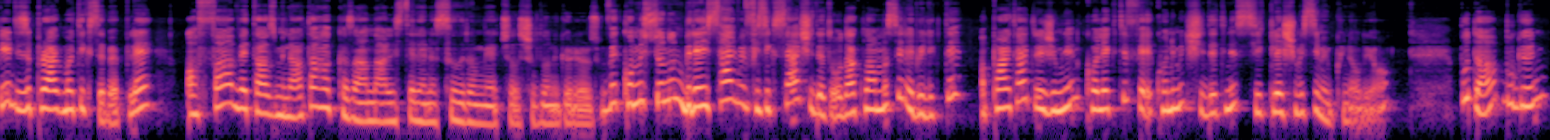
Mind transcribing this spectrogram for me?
bir dizi pragmatik sebeple affa ve tazminata hak kazananlar listelerine sığdırılmaya çalışıldığını görüyoruz. Ve komisyonun bireysel ve fiziksel şiddete odaklanmasıyla birlikte apartheid rejiminin kolektif ve ekonomik şiddetinin sikleşmesi mümkün oluyor. Bu da bugün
